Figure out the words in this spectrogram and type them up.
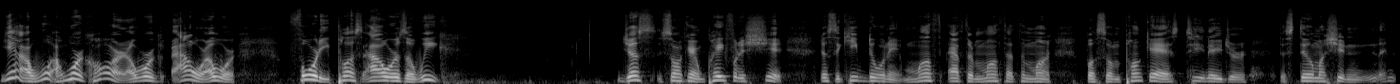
yeah. I, w- I work hard. I work hour. I work forty plus hours a week just so I can pay for the shit, just to keep doing it month after month after month for some punk ass teenager to steal my shit and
